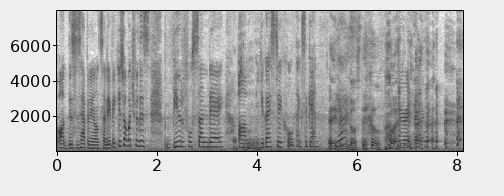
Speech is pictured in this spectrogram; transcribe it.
Uh, this is happening on Sunday. Thank you so much for this beautiful sundae. Um, Absolutely. you guys stay cool. Thanks again. Hey, there we go. Stay cool. I We'll like be it. right back.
